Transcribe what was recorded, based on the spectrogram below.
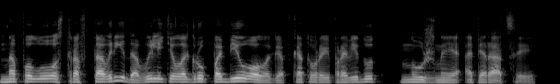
на полуостров Таврида вылетела группа биологов, которые проведут нужные операции.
